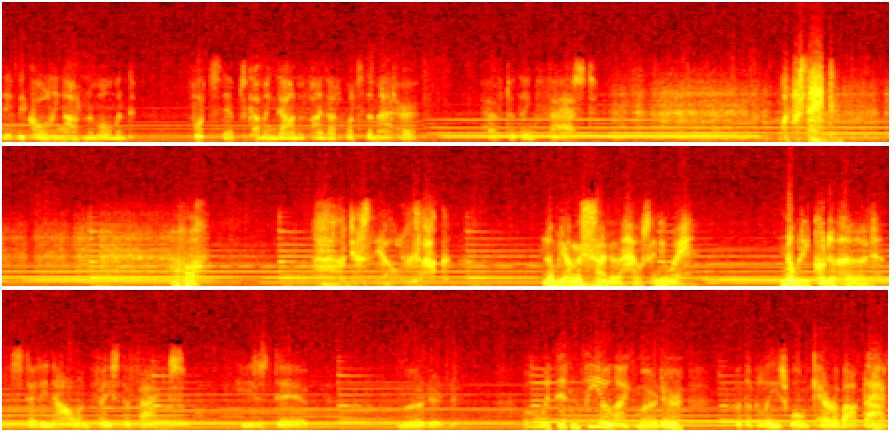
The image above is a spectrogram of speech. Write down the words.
They'll be calling out in a moment. Footsteps coming down to find out what's the matter. Have to think fast. What was that? Oh, Nobody on this side of the house, anyway. Nobody could have heard. Steady now and face the facts. He's dead. Murdered. Oh, it didn't feel like murder, but the police won't care about that.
